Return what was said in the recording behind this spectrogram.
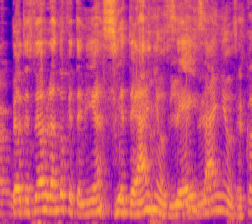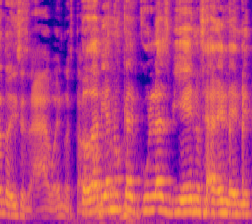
Ah, Pero te estoy hablando que tenía siete años, Sí, seis sí. años. Es cuando dices, ah, bueno, estaba. Todavía tonto. no calculas bien, o sea, el- el-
